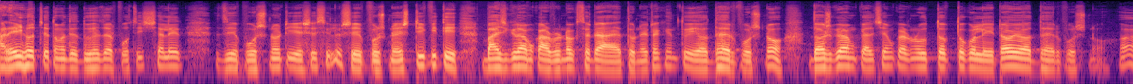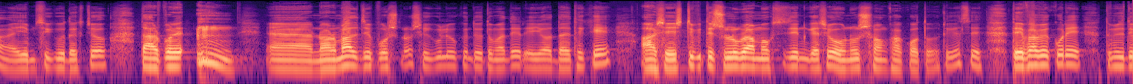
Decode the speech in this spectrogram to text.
আর এই হচ্ছে তোমাদের দু হাজার পঁচিশ সালের যে প্রশ্নটি এসেছিল, সেই প্রশ্ন এসটিপিতে বাইশ গ্রাম কার্বন ডাইঅক্সাইডের আয়তন, এটা কিন্তু এই অধ্যায়ের প্রশ্ন। দশ গ্রাম ক্যালসিয়াম কার্বন উত্তপ্ত করলে এটাও এই অধ্যায়ের প্রশ্ন। হ্যাঁ এমসিকিউ দেখছ। তারপরে নর্মাল যে প্রশ্ন, সেগুলিও কিন্তু তোমাদের এই অধ্যায় থেকে আসে। এসটিপিতে ষোলো গ্রাম অক্সিজেন গ্যাসে অণুর সংখ্যা কত, ঠিক আছে? তো এভাবে করে তুমি যদি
